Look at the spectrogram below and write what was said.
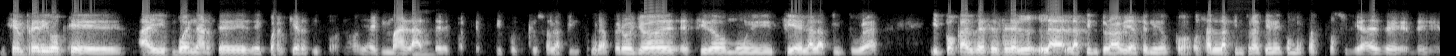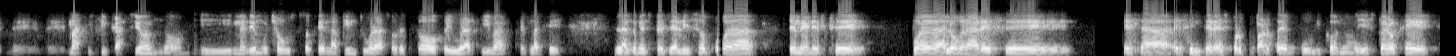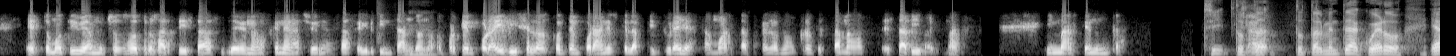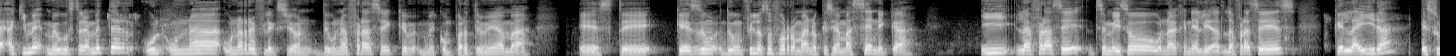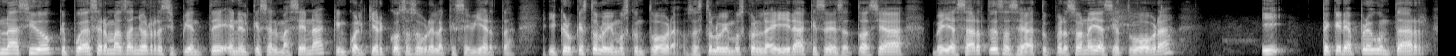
siempre digo que hay buen arte de cualquier tipo, ¿no? Y hay mal arte de cualquier tipo, incluso la pintura, pero yo he, he sido muy fiel a la pintura y pocas veces el- la, la pintura había tenido, o sea, la pintura tiene como estas posibilidades de, de, de- de masificación, ¿no? Y me dio mucho gusto que la pintura, sobre todo figurativa, que es la que, la que me especializo, pueda tener ese, pueda lograr ese, esa, ese interés por parte del público, ¿no? Y espero que esto motive a muchos otros artistas de nuevas generaciones a seguir pintando, ¿no? Porque por ahí dicen los contemporáneos que la pintura ya está muerta, pero no, creo que está más, está viva y más, y más que nunca. Sí, tota- Claro. totalmente de acuerdo. A- Aquí me, me gustaría meter un- una, una reflexión de una frase que me compartió mi mamá, este, que es de un, de un filósofo romano que se llama Séneca. Y la frase se me hizo una genialidad. La frase es que la ira es un ácido que puede hacer más daño al recipiente en el que se almacena que en cualquier cosa sobre la que se vierta. Y creo que esto lo vimos con tu obra. O sea, esto lo vimos con la ira que se desató hacia Bellas Artes, hacia tu persona y hacia tu obra. Y te quería preguntar,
